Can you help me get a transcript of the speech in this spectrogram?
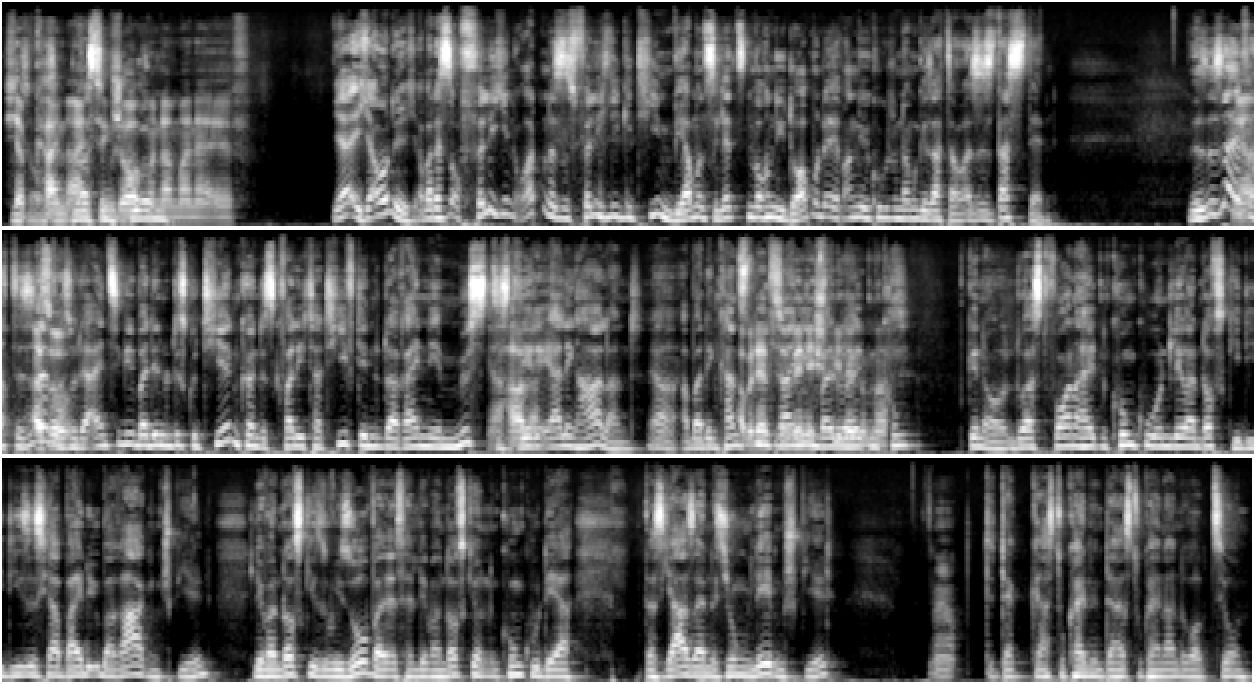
Ich habe keinen einzigen Dortmund an meiner Elf. Ja, ich auch nicht. Aber das ist auch völlig in Ordnung, das ist völlig legitim. Wir haben uns die letzten Wochen die Dortmund Elf angeguckt und haben gesagt, was ist das denn? Das ist einfach, ja, das ist also, einfach so der einzige, über den du diskutieren könntest, qualitativ, den du da reinnehmen müsstest, ja, wäre Erling Haaland. Ja, ja, aber den kannst aber du nicht reinnehmen, weil du halt einen Genau, und du hast vorne halt einen Kunku und Lewandowski, die dieses Jahr beide überragend spielen. Lewandowski sowieso, weil es halt Lewandowski und ein Kunku, der das Jahr seines jungen Lebens spielt. Ja. Da, hast du keine, da hast du keine andere Option.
